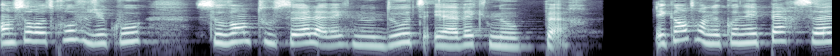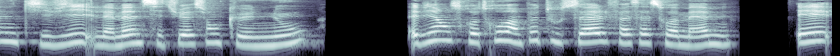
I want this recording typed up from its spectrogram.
On se retrouve du coup souvent tout seul avec nos doutes et avec nos peurs. Et quand on ne connaît personne qui vit la même situation que nous, eh bien on se retrouve un peu tout seul face à soi-même. Et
